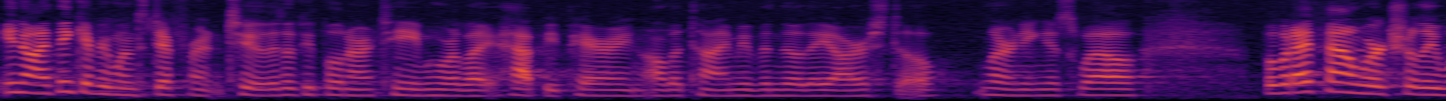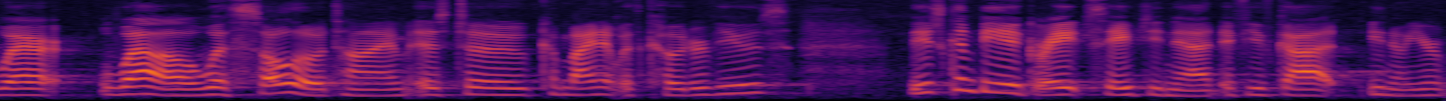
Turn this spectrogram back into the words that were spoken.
you know, I think everyone's different too. There's people in our team who are like happy pairing all the time, even though they are still learning as well. But what I found works really well with solo time is to combine it with code reviews. These can be a great safety net if you've got, you know, you're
